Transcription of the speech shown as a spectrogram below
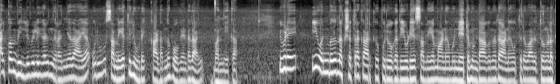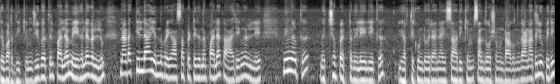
അല്പം വെല്ലുവിളികൾ നിറഞ്ഞതായ ഒരു സമയത്തിലൂടെ കടന്നു പോകേണ്ടതായും വന്നേക്കാം. ഇവിടെ ഈ ഒൻപത് നക്ഷത്രക്കാർക്ക് പുരോഗതിയുടെ സമയമാണ് മുന്നേറ്റം ഉണ്ടാകുന്നതാണ് ഉത്തരവാദിത്വങ്ങളൊക്കെ വർദ്ധിക്കും. ജീവിതത്തിൽ പല മേഖലകളിലും നടക്കില്ല എന്ന് പ്രയാസപ്പെട്ടിരുന്ന പല കാര്യങ്ങളിലെ നിങ്ങൾക്ക് മെച്ചപ്പെട്ട നിലയിലേക്ക് ഉയർത്തിക്കൊണ്ടുവരാനായി സാധിക്കും. സന്തോഷമുണ്ടാകുന്നതാണ്. അതിലുപരി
